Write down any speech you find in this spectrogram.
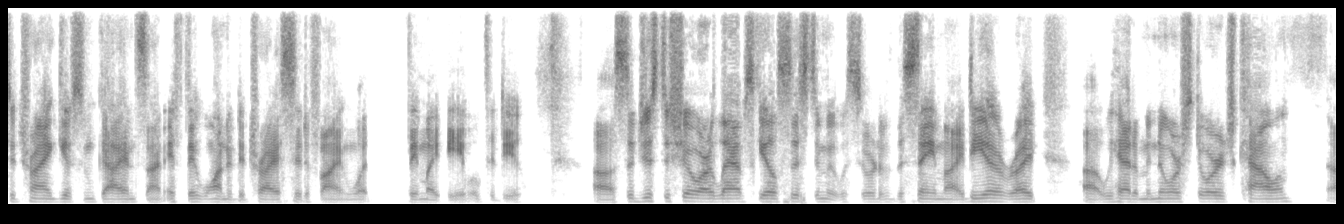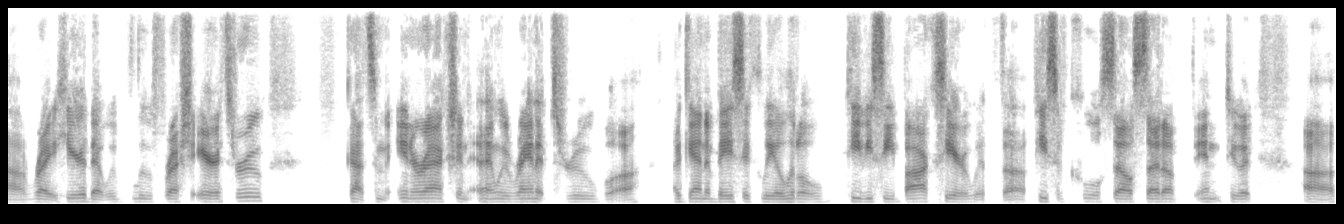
to try and give some guidance on if they wanted to try acidifying what they might be able to do. Uh, so just to show our lab scale system, it was sort of the same idea, right? Uh, we had a manure storage column uh, right here that we blew fresh air through, got some interaction, and then we ran it through, uh, again, a basically a little PVC box here with a piece of cool cell set up into it, uh,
